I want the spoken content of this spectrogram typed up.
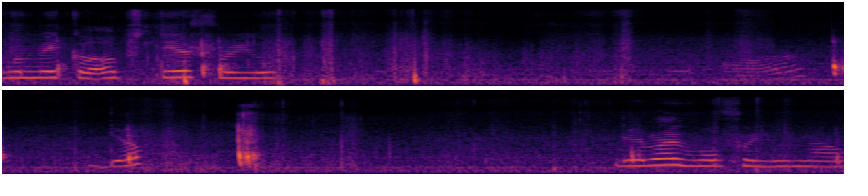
I'm gonna make a upstairs for you. Yep. They might vote for you now.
